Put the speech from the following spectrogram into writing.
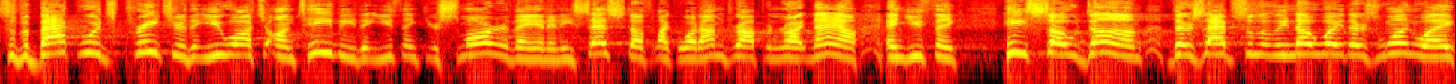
So, the backwoods preacher that you watch on TV that you think you're smarter than, and he says stuff like what I'm dropping right now, and you think, he's so dumb, there's absolutely no way there's one way.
